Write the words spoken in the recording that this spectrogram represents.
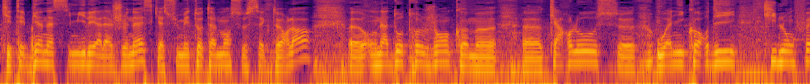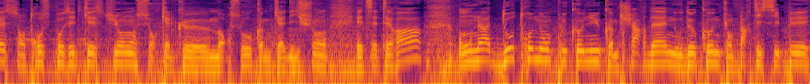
qui étaient bien assimilées à la jeunesse, qui assumaient totalement ce secteur-là. Euh, on a d'autres gens comme Carlos ou Annie Cordy qui l'ont fait sans trop se poser de questions sur quelques morceaux comme Cadichon, etc. On a d'autres noms plus connus comme Charden ou Decaune qui ont participé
